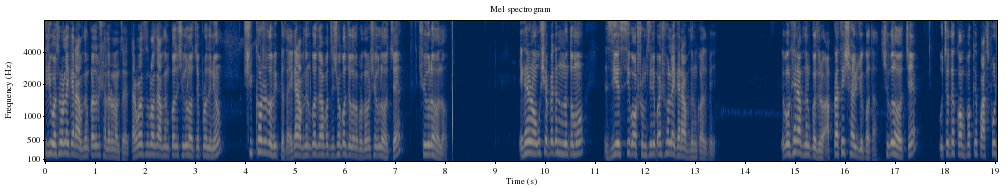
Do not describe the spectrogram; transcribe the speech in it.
তিরিশ বছর হলে এখানে আবেদন করা যাবে সাধারণ অঞ্চলে। তারপর হচ্ছে আবেদন করা যাবে সেগুলো হচ্ছে প্রয়োজনীয় শিক্ষার্থীর অভিজ্ঞতা। এখানে আবেদন জন্য আপনার যে সকল যোগ্যতা প্রথমে সেগুলো হচ্ছে, সেগুলো হলো, এখানে অবশ্যই আপনাকে ন্যূনতম জিএসসি বা অষ্টম শ্রেণি পাশ হলে এখানে আবেদন করবে এবং এখানে আবেদন করে দেবো প্রার্থীর শারীরিক যোগ্যতা, সেগুলো হচ্ছে উচ্চতা কমপক্ষে পাঁচ ফুট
